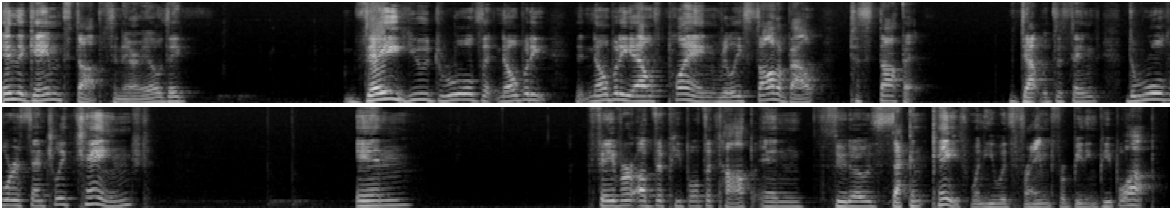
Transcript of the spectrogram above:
In the GameStop scenario, they they used rules that nobody that nobody else playing really thought about to stop it. That was the same. The rules were essentially changed in favor of the people at the top in Sudo's second case when he was framed for beating people up.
